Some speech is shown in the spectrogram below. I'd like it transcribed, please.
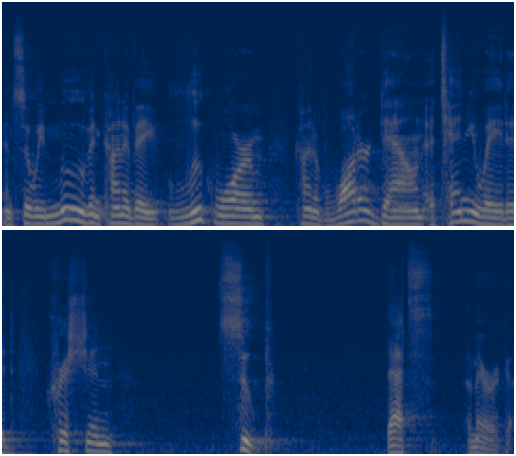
And so we move in kind of a lukewarm, kind of watered down, attenuated Christian soup. That's America.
